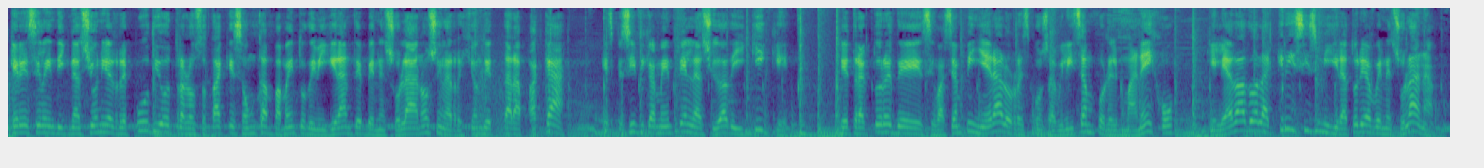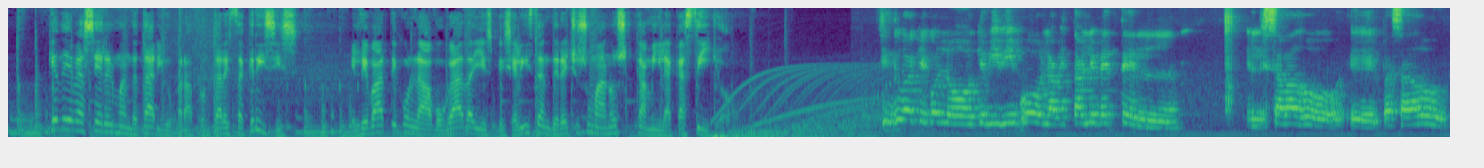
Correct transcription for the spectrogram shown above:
Crece la indignación y el repudio tras los ataques a un campamento de migrantes venezolanos en la región de Tarapacá, específicamente en la ciudad de Iquique. Detractores de Sebastián Piñera lo responsabilizan por el manejo que le ha dado a la crisis migratoria venezolana. ¿Qué debe hacer el mandatario para afrontar esta crisis? El debate con la abogada y especialista en derechos humanos Camila Castillo sin duda que con lo que vivimos lamentablemente el, el sábado eh, pasado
